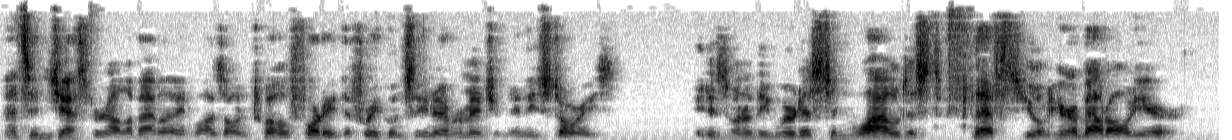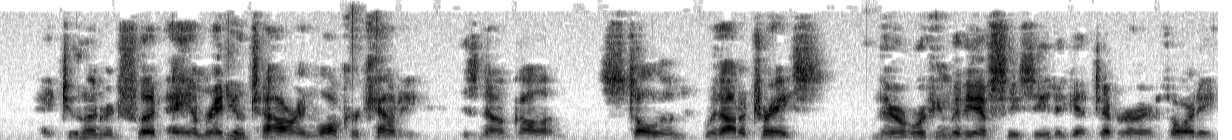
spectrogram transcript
That's in Jasper, Alabama. It was on 1240, the frequency never mentioned in these stories. It is one of the weirdest and wildest thefts you'll hear about all year. A 200 foot AM radio tower in Walker County is now gone, stolen without a trace. They're working with the FCC to get temporary authority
